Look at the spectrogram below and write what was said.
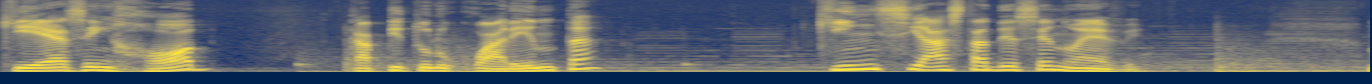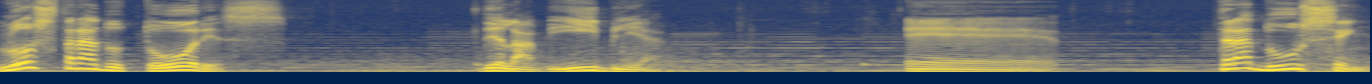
que é em Job, capítulo 40, 15 hasta 19. Los tradutores de la Bíblia eh, traduzem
